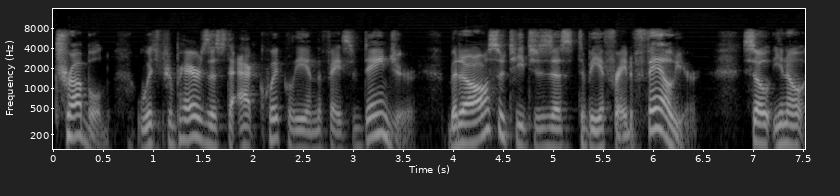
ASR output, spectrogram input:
troubled, which prepares us to act quickly in the face of danger. But it also teaches us to be afraid of failure. So, you know,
